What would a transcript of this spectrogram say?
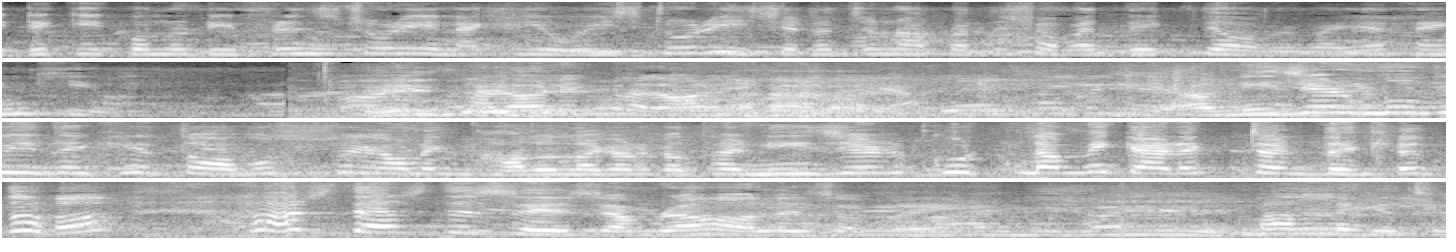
এটা কি কোনো ডিফারেন্ট স্টোরি নাকি ওই স্টোরি সেটার জন্য আপনাদের সবাই দেখতে হবে ভাইয়া থ্যাংক ইউ নিজের মুভি দেখে তো অবশ্যই অনেক ভালো লাগার কথা। নিজের কুটনামি ক্যারেক্টার দেখে তো হাসতে হাসতে শেষ আমরা হলে সবাই ভালো লেগেছে।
